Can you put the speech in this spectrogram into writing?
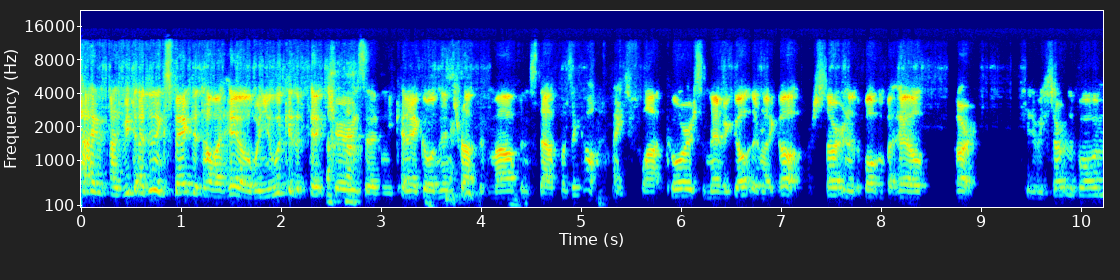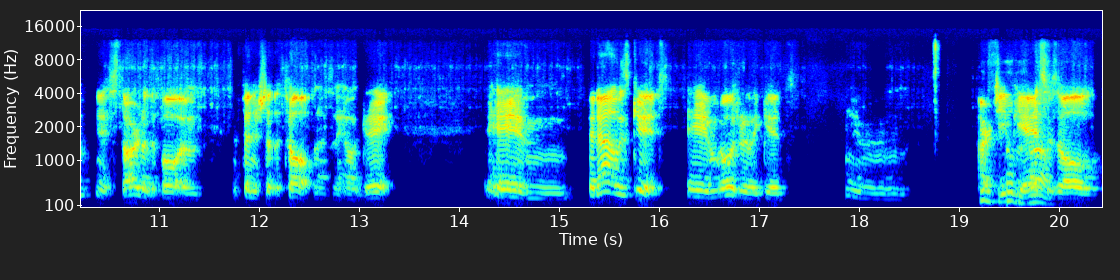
I, I, I, didn't expect it to have a hill. When you look at the pictures and you kind of go on the interactive map and stuff, I was like, oh, nice flat course. And then we got there, like, oh, we're starting at the bottom of a hill. Or did we start at the bottom? Yeah, started at the bottom and finished at the top. And I was like, oh, great. Um, but that was good. Um, it was really good. Um, our GPS is all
